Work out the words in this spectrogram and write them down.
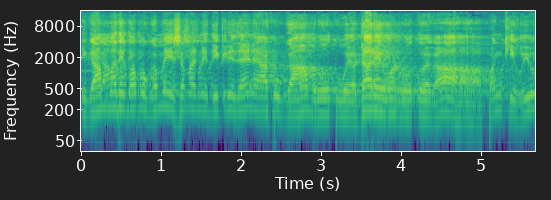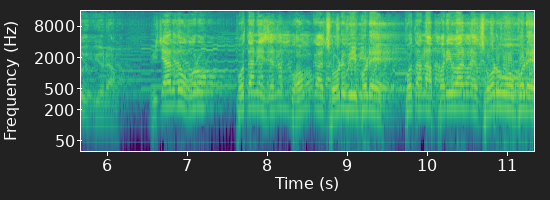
એ ગામમાંથી બાપુ ગમે એ સમાજની દીકરી જાય ને આખું ગામ રોતું હોય, અઢારે વણ રોતું હોય હા હા હા, પંખી વયું ગયું રામ. વિચાર તો કરો, પોતાની જન્મ ભૂમિકા છોડવી પડે, પોતાના પરિવારને છોડવો પડે,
